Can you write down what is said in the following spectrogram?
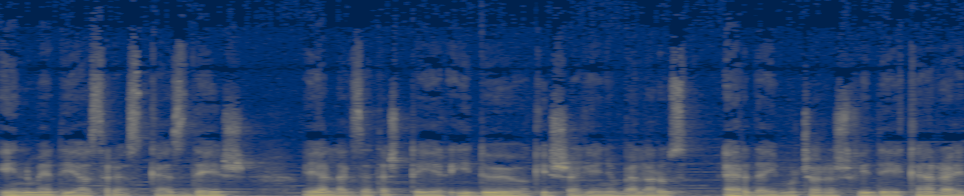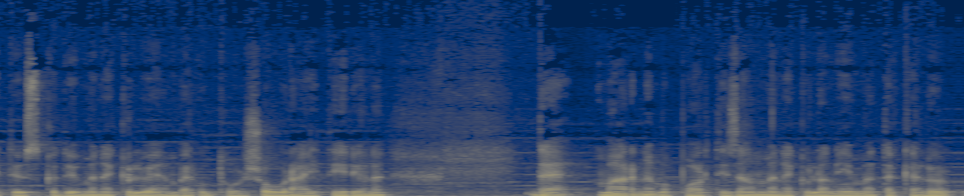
in medias res kezdés, jellegzetes téridő, a kisregény a Belarus erdei mocsaras vidéken rejtőzködő menekülő ember utolsó óráit írja le, de már nem a partizán menekül a németek elől,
